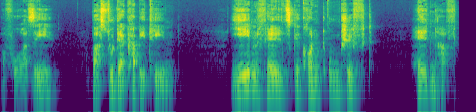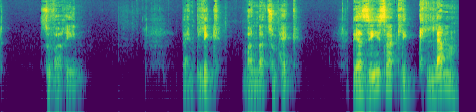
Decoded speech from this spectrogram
Auf hoher See warst du der Kapitän, jeden Fels gekonnt umschifft, heldenhaft, souverän. Dein Blick wandert zum Heck, der Seesack liegt klamm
